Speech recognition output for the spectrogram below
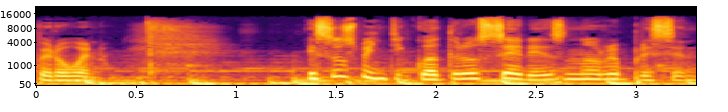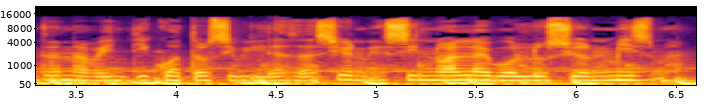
Pero bueno, esos 24 seres no representan a 24 civilizaciones, sino a la evolución misma.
